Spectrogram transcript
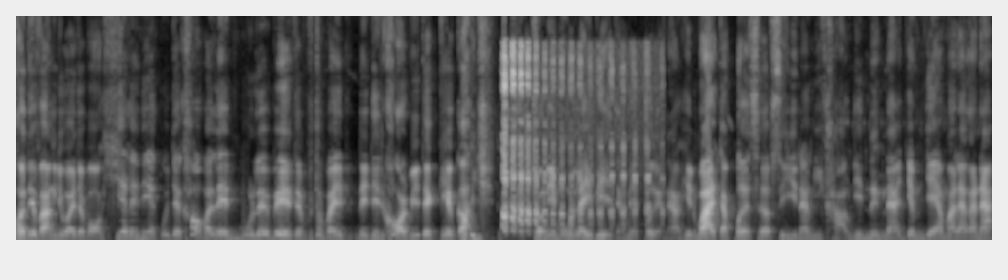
คนที่ฟังอยู่อาจจะบอกเฮียอะไรเนี่ย กูจะเข้ามาเล่นมูลไลเบดแต่ทำไมใน Discord มีแต่เกมเก็ยินช่วงนี้มูลไลเบดยังไม่เปิดนะ เห็นว่าจะเปิดเซิร์ฟซีนะ มีข่าวนิดนึงนะแย้มๆมาแล้วกันนะ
